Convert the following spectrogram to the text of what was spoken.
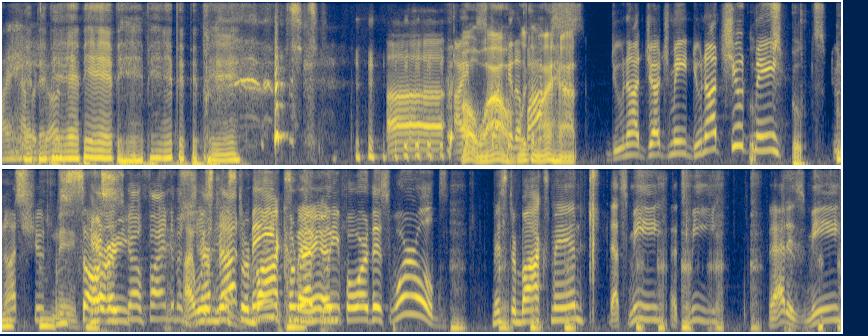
I have a gun. Uh, I'm Oh, wow, stuck in a look at my hat. Do not judge me. Do not shoot me. Boots, boots, Do not boots, shoot me. boots. Here, let's Sorry, go find him a I was gym. not Mr. made Boxman. correctly for this world. Mr. Boxman. That's me. That's me. That is me.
